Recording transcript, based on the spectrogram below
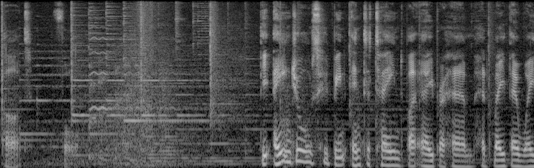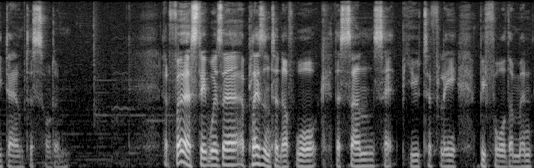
Part 4. The angels who'd been entertained by Abraham had made their way down to Sodom. At first, it was a, a, pleasant enough walk. The sun set beautifully before them and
